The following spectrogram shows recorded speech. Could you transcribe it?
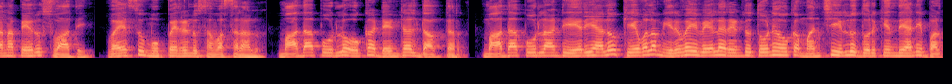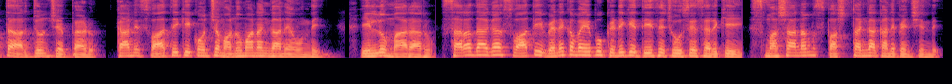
తన పేరు స్వాతి. వయస్సు ముప్పై రెండు సంవత్సరాలు. మాదాపూర్లో ఒక డెంటల్ డాక్టర్. మాదాపూర్ లాంటి ఏరియాలో కేవలం ఇరవై వేల రెండుతోనే ఒక మంచి ఇల్లు దొరికింది అని భర్త అర్జున్ చెప్పాడు. కానీ స్వాతికి కొంచెం అనుమానంగానే ఉంది. ఇల్లు మారారు. సరదాగా స్వాతి వెనక వైపు కిటికీ తీసి చూసేసరికి శ్మశానం స్పష్టంగా కనిపించింది.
